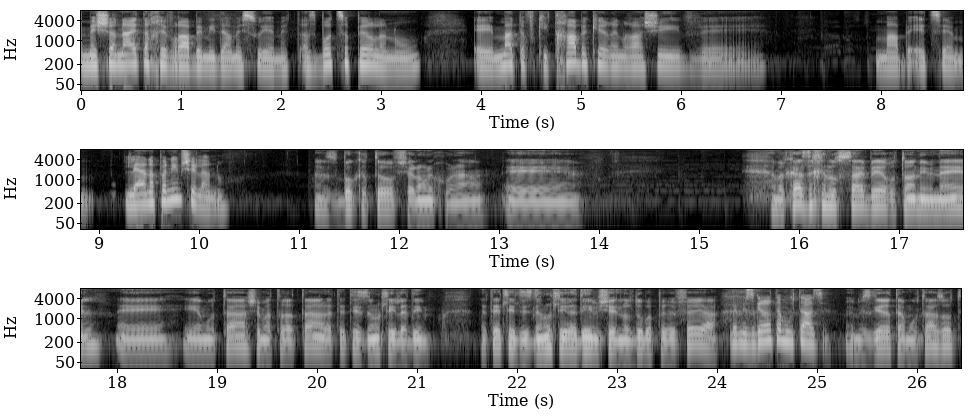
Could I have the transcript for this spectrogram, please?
משנה את החברה במידה מסוימת. אז בוא תספר לנו אה, מה תפקידך בקרן רש"י ומה בעצם, לאן הפנים שלנו. אז בוקר טוב, שלום לכולם. אה, המרכז לחינוך סייבר, אותו אני מנהל, אה, היא עמותה שמטרתה לתת הזדמנות לילדים. לתת לי הזדמנות לילדים שנולדו בפריפריה. במסגרת עמותה זה. במסגרת העמותה הזאת.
